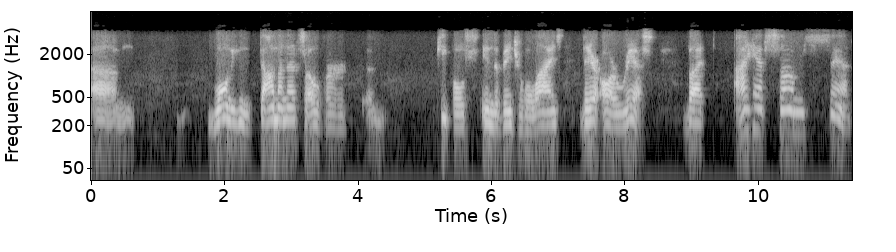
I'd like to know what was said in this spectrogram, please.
um, wanting dominance over uh, people's individual lives. There are risks. But I have some sense,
